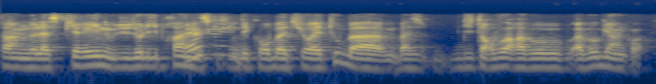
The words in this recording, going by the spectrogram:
prendre de l'aspirine ou du doliprane parce qu'ils ont des courbatures et tout, bah, bah, dites au revoir à vos, à vos gains, quoi.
